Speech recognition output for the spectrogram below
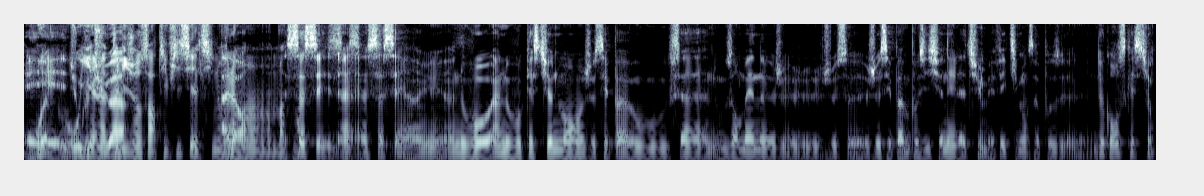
et, Ouais, et du où coup, il y a as- l'intelligence artificielle, sinon. alors, hein, maintenant. ça c'est ça c'est un, un nouveau un nouveau questionnement. Je sais pas où ça nous emmène. Je je sais, je sais pas me positionner là-dessus, mais effectivement ça pose de, de grosses questions.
